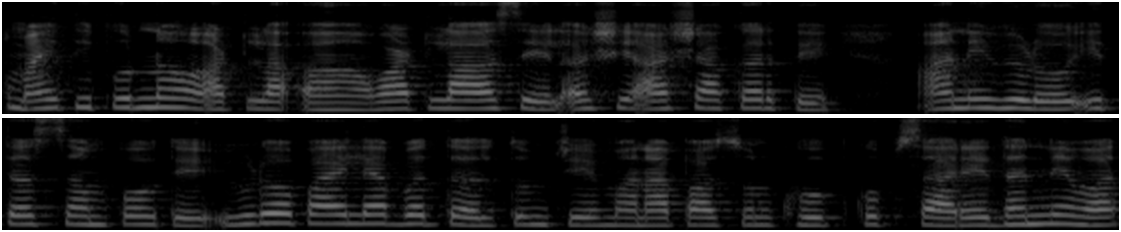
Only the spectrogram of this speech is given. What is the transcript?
माहितीपूर्ण वाटला वाटला असेल अशी आशा करते आणि व्हिडिओ इथंच संपवते. व्हिडिओ पाहिल्याबद्दल तुमचे मनापासून खूप खूप सारे धन्यवाद.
